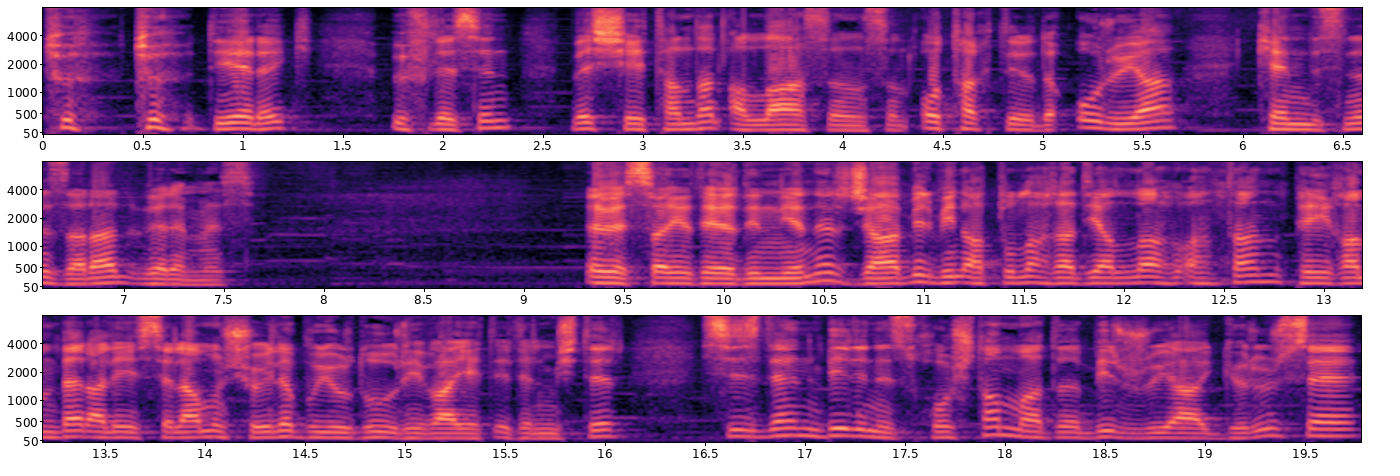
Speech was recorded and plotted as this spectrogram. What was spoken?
tüh tüh diyerek üflesin ve şeytandan Allah'a sığınsın. O takdirde o rüya kendisine zarar veremez. Evet saygıdeğer dinleyenler Cabir bin Abdullah radıyallahu anh'tan Peygamber aleyhisselamın şöyle buyurduğu rivayet edilmiştir. Sizden biriniz hoşlanmadığı bir rüya görürse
